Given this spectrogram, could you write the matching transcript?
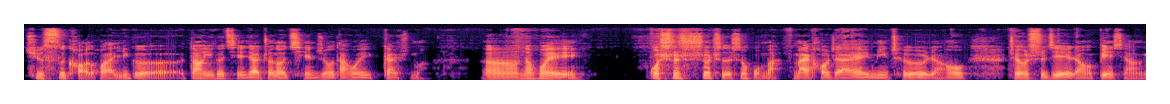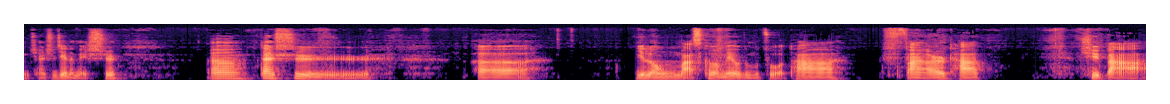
去思考的话，一个当一个企业家赚到钱之后，他会干什么？嗯，他会过奢奢侈的生活嘛？买豪宅、名车，然后周游世界，然后遍享全世界的美食。嗯，但是，呃，伊隆马斯克没有这么做，他反而他去把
